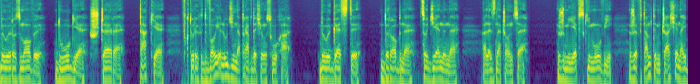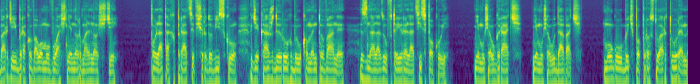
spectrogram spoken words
Były rozmowy, długie, szczere, takie, w których dwoje ludzi naprawdę się słucha. Były gesty, drobne, codzienne, ale znaczące. Żmijewski mówi, że w tamtym czasie najbardziej brakowało mu właśnie normalności. Po latach pracy w środowisku, gdzie każdy ruch był komentowany, znalazł w tej relacji spokój. Nie musiał grać, nie musiał udawać. Mógł być po prostu Arturem,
